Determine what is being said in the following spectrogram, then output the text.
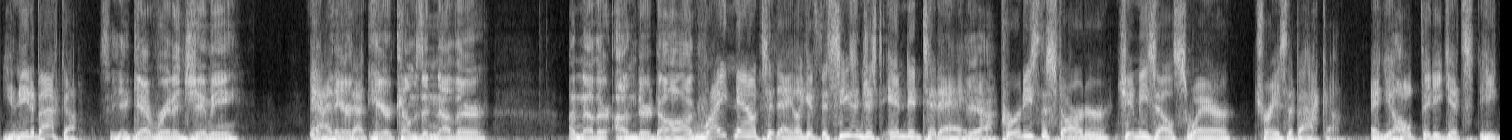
you need a backup. So you get rid of Jimmy. Yeah, I think here, that- here comes another another underdog. Right now, today, like if the season just ended today, Yeah. Purdy's the starter, Jimmy's elsewhere, Trey's the backup. And you hope that he gets he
